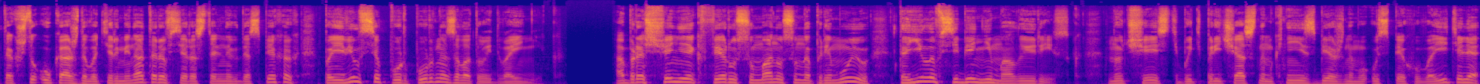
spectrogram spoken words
так что у каждого терминатора в серостальных доспехах появился пурпурно-золотой двойник. Обращение к Ферусу Манусу напрямую таило в себе немалый риск, но честь быть причастным к неизбежному успеху воителя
